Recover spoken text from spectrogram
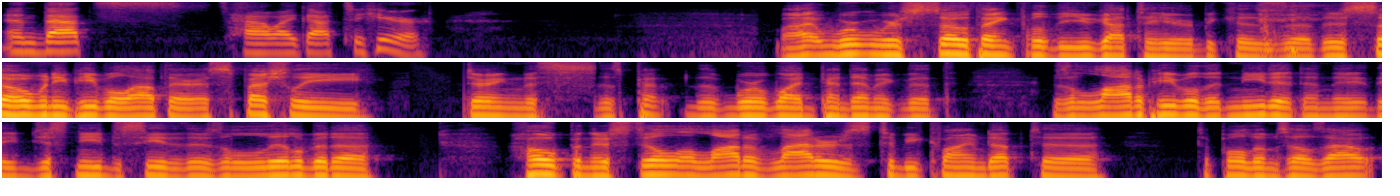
And that's how I got to here. I, we're we're so thankful that you got to here because uh, there's so many people out there, especially during this this the worldwide pandemic, that there's a lot of people that need it and they, they just need to see that there's a little bit of hope and there's still a lot of ladders to be climbed up to to pull themselves out.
